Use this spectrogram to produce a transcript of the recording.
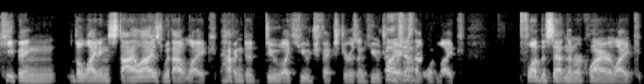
keeping the lighting stylized without like having to do like huge fixtures and huge gotcha. rigs that would like flood the set and then require like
